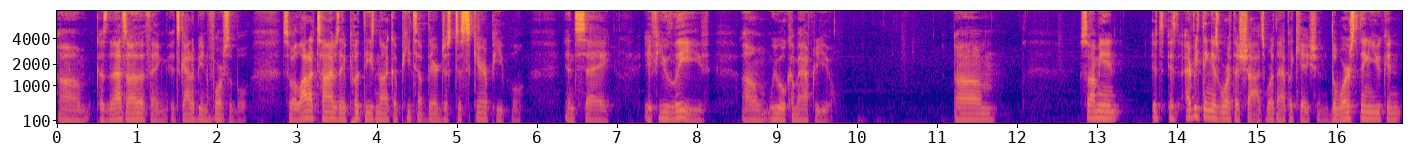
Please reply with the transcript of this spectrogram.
Because um, that's another thing; it's got to be enforceable. So a lot of times they put these non-competes up there just to scare people, and say, if you leave, um, we will come after you. Um, so I mean, it's, it's everything is worth a shot. It's worth an application. The worst thing you can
